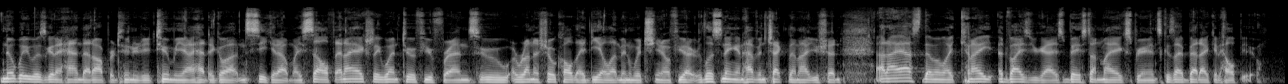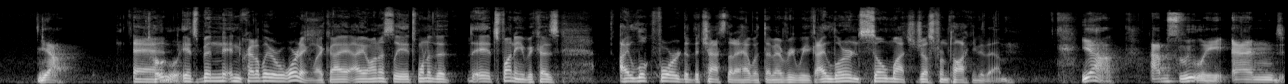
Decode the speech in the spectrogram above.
nobody was going to hand that opportunity to me. I had to go out and seek it out myself. And I actually went to a few friends who run a show called IdeaLM, in which you know if you're listening and haven't checked them out, you should. And I asked them, I'm like, can I advise you guys based on my experience? Because I bet I could help you. Yeah, and totally. it's been incredibly rewarding. Like I, I honestly, it's one of the. It's funny because I look forward to the chats that I have with them every week. I learn so much just from talking to them. Yeah, absolutely. And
